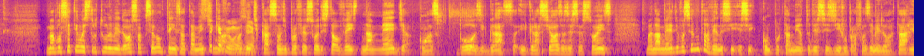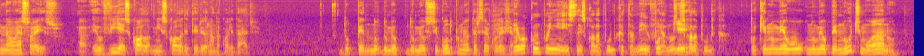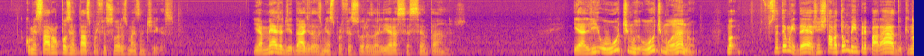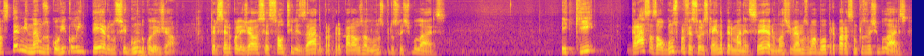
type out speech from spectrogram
Mas você tem uma estrutura melhor, só que você não tem exatamente uma, um uma dedicação de professores, talvez, na média, com as boas e, graça, e graciosas exceções, Mas na média você não está vendo esse, esse comportamento decisivo para fazer melhor, tá? E não é só isso. Ah, Eu vi a escola, minha escola deteriorando a qualidade. Do, penu, do, meu, do meu segundo para o meu terceiro colegial. Eu acompanhei isso na escola pública também, eu fui Por aluno quê? de escola pública. Porque no meu, no meu penúltimo ano, começaram a aposentar as professoras mais antigas. E a média de idade das minhas professoras ali era 60 anos. E ali, o último, o último ano, pra você ter uma ideia, a gente estava tão bem preparado que nós terminamos o currículo inteiro no segundo colegial. O terceiro colegial ia ser só utilizado para preparar os alunos para os vestibulares. E que, graças a alguns professores que ainda permaneceram, nós tivemos uma boa preparação para os vestibulares.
